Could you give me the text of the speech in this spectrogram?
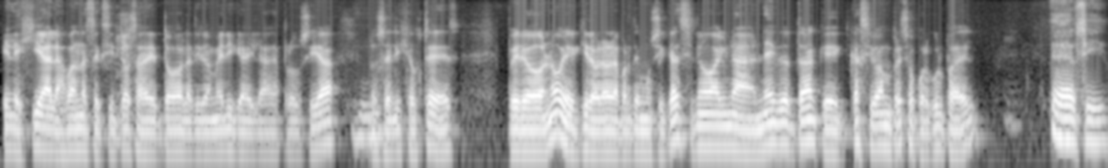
elegía a las bandas exitosas de toda Latinoamérica y las producía, los elige a ustedes. Pero no voy a quiero hablar de la parte musical, sino hay una anécdota que casi van presos por culpa de él. Eh, sí.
